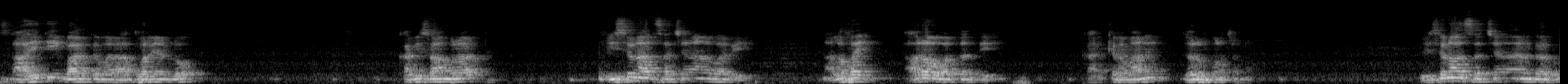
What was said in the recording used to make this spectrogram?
సాహితీ భారత వారి ఆధ్వర్యంలో కవి సామ్రాట్ విశ్వనాథ్ సత్యనారాయణ వారి నలభై ఆరవ వర్ధంతి కార్యక్రమాన్ని జరుపుకుంటున్నాం విశ్వనాథ్ సత్యనారాయణ గారు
